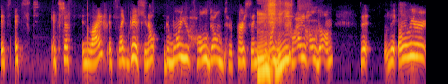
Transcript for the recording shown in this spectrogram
it's, it's, it's just in life, it's like this, you know? The more you hold on to a person, the more you Mhm. try to hold on, the, the earlier,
